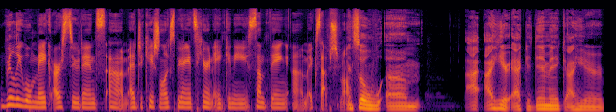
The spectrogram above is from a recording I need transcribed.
really will make our students' um, educational experience here in Ankeny something um, exceptional. And so, um, I, I, hear academic, I hear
